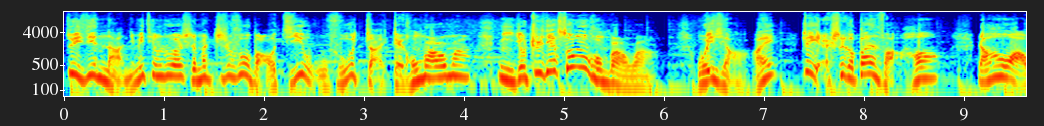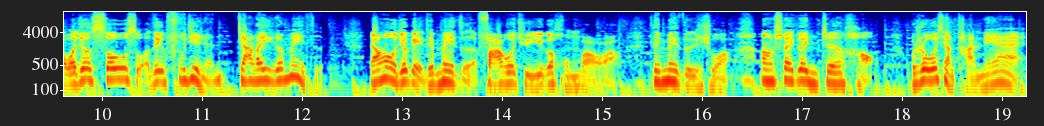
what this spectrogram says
最近呐，你没听说什么支付宝集五福给给红包吗？你就直接送红包啊。我一想，哎，这也是个办法哈。然后啊，我就搜索这个附近人，加了一个妹子，然后我就给这妹子发过去一个红包啊。这妹子就说：“啊，帅哥你真好。”我说：“我想谈恋爱，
